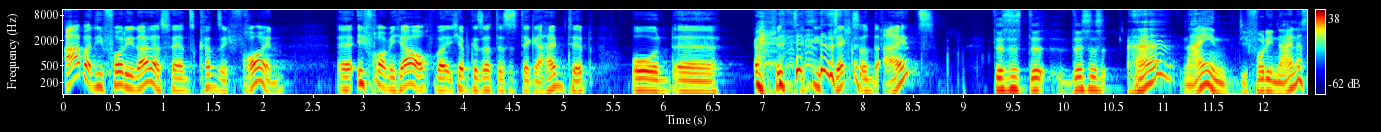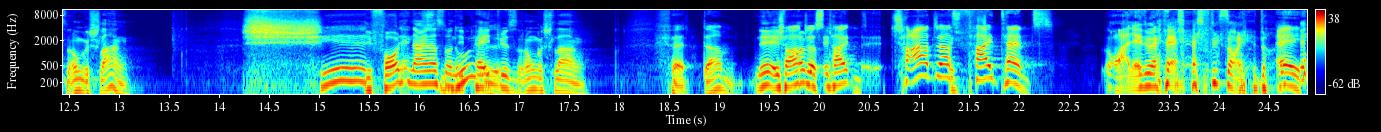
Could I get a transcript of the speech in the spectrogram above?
Aber die 49ers-Fans können sich freuen. Äh, ich freue mich auch, weil ich habe gesagt, das ist der Geheimtipp. Und äh, sind die 6 und 1? Das ist, das, ist, hä? Nein, die 49ers sind ungeschlagen. Shit. Die 49ers und die 6-0. Patriots sind ungeschlagen. Verdammt. Nee, ich Chargers freu mich- Titans. Chargers Titans. Oh, nee, du, das fliegst doch hier durch. Ey,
